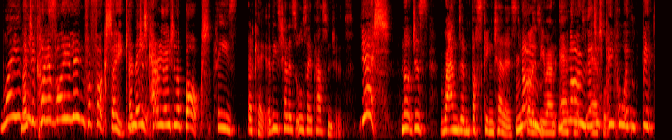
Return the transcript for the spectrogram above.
Why are They they? just play a violin for fuck's sake. You they- just carry those in a box. Please. Okay, are these cellists also passengers? Yes. Not just random busking cellist who No. follows you around airport no, they're just people with big,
